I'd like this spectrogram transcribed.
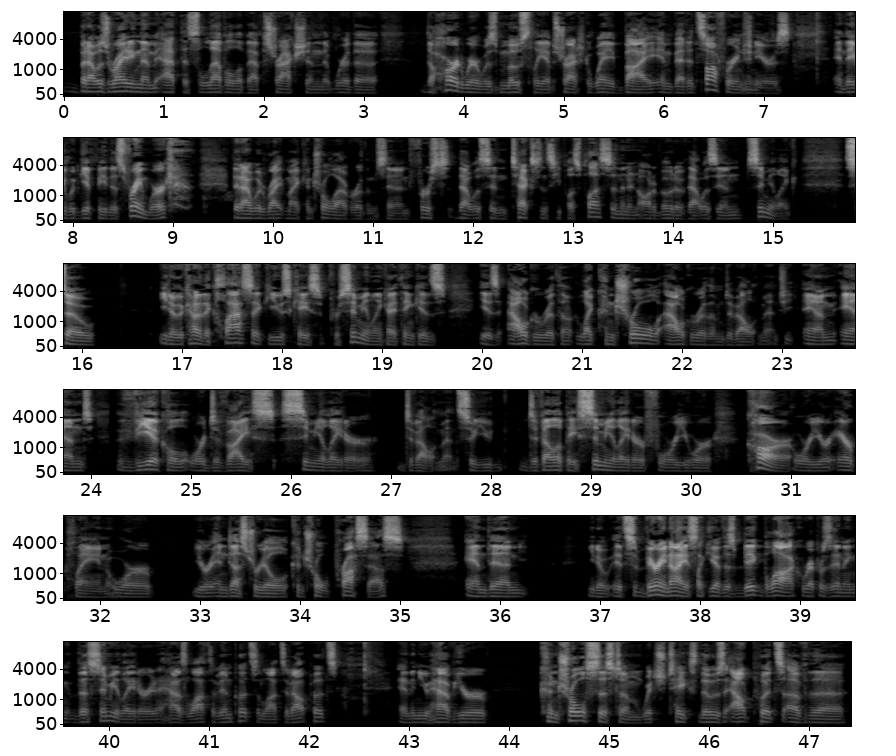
but I was writing them at this level of abstraction that where the the hardware was mostly abstracted away by embedded software mm-hmm. engineers. And they would give me this framework that I would write my control algorithms in. And first, that was in text and C, and then in automotive, that was in Simulink. So, you know, the kind of the classic use case for Simulink, I think, is is algorithm like control algorithm development and and vehicle or device simulator development. So you develop a simulator for your car or your airplane or your industrial control process and then you know it's very nice like you have this big block representing the simulator and it has lots of inputs and lots of outputs and then you have your control system which takes those outputs of the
